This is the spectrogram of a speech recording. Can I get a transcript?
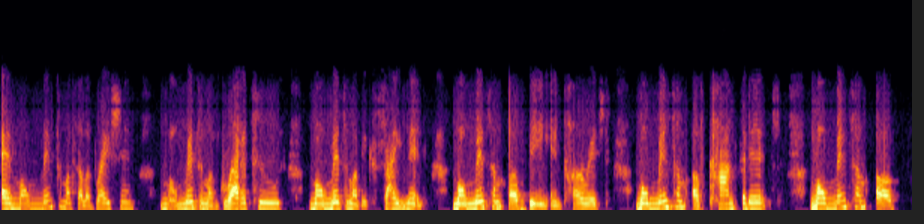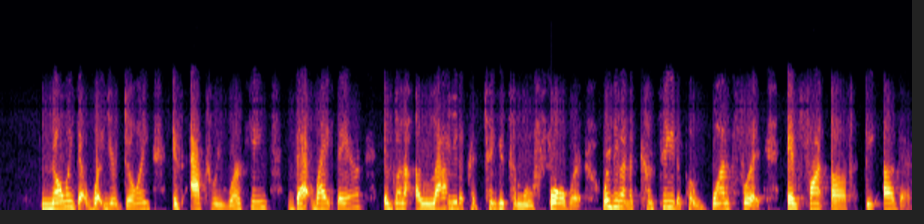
And momentum of celebration, momentum of gratitude, momentum of excitement, momentum of being encouraged, momentum of confidence, momentum of knowing that what you're doing is actually working, that right there is going to allow you to continue to move forward, where you're going to continue to put one foot in front of the other.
